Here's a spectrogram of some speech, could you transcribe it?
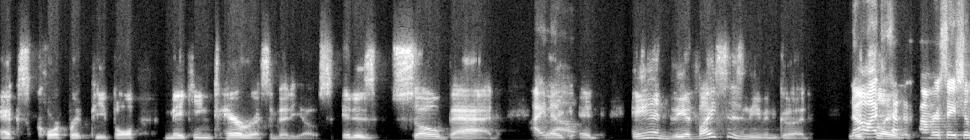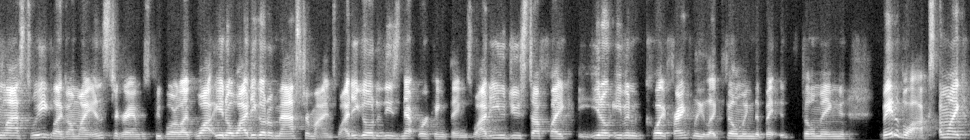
ex corporate people making terrorist videos it is so bad I know like it, and the advice isn't even good no, it's I just like, had this conversation last week, like on my Instagram, because people are like, why, you know, why do you go to masterminds? Why do you go to these networking things? Why do you do stuff like, you know, even quite frankly, like filming the filming beta blocks? I'm like,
